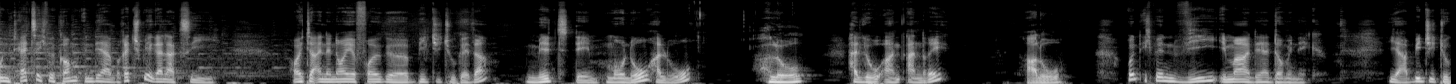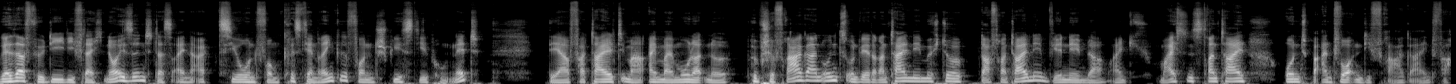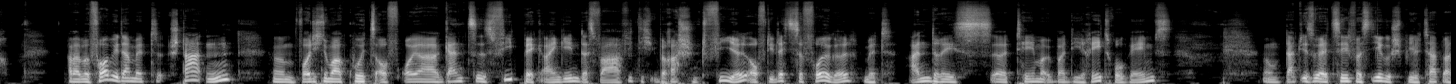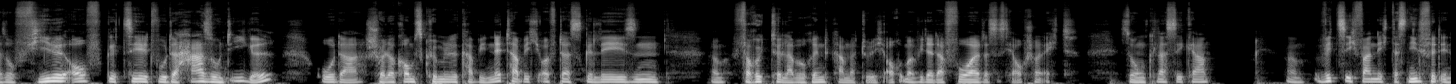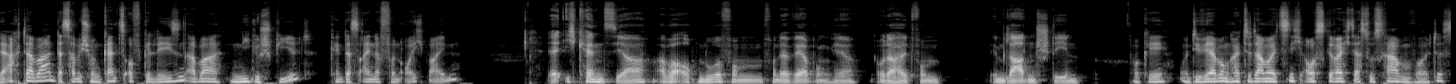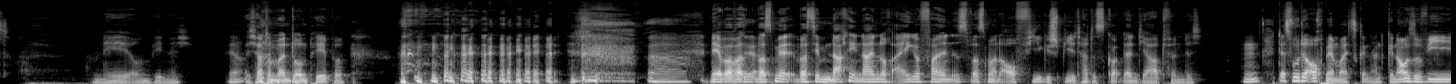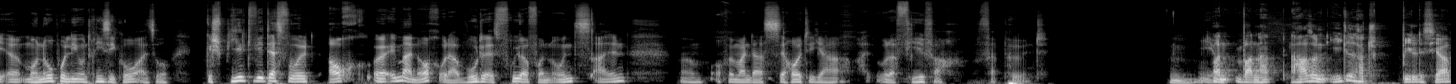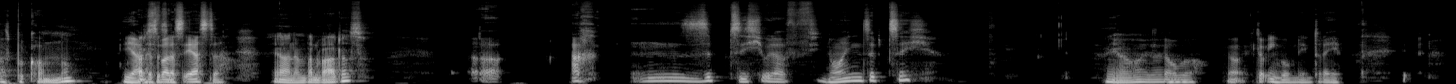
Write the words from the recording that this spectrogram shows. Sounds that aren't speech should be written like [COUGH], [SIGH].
Und herzlich willkommen in der Brettspielgalaxie. Heute eine neue Folge BG Together mit dem Mono. Hallo. Hallo. Hallo an André. Hallo. Und ich bin wie immer der Dominik. Ja, BG Together, für die, die vielleicht neu sind, das ist eine Aktion vom Christian Renkel von Spielstil.net. Der verteilt immer einmal im Monat eine hübsche Frage an uns und wer daran teilnehmen möchte, darf daran teilnehmen. Wir nehmen da eigentlich meistens dran teil und beantworten die Frage einfach. Aber bevor wir damit starten, ähm, wollte ich nur mal kurz auf euer ganzes Feedback eingehen. Das war wirklich überraschend viel auf die letzte Folge mit Andres äh, Thema über die Retro-Games. Ähm, da habt ihr so erzählt, was ihr gespielt habt. Also viel aufgezählt wurde Hase und Igel oder Sherlock Holmes Criminal Kabinett habe ich öfters gelesen. Ähm, Verrückte Labyrinth kam natürlich auch immer wieder davor. Das ist ja auch schon echt so ein Klassiker. Ähm, witzig fand ich das Nilpferd in der Achterbahn. Das habe ich schon ganz oft gelesen, aber nie gespielt. Kennt das einer von euch beiden? Äh, ich kenn's ja, aber auch nur vom von der Werbung her oder halt vom im Laden stehen. Okay. Und die Werbung hatte damals nicht ausgereicht, dass du es haben wolltest? Nee, irgendwie nicht. Ja. Ich hatte meinen Don Pepe. Äh, [LAUGHS] [LAUGHS] Nee, aber was, Ja. was mir, was im Nachhinein noch eingefallen ist, was man auch viel gespielt hat, ist Scotland Yard, finde ich. Hm, Das wurde auch mehrmals genannt, genauso wie äh, Monopoly und Risiko. Also gespielt wird das wohl auch äh, immer noch oder wurde es früher von uns allen, ähm, auch wenn man das ja heute ja oder vielfach verpönt. Hm. Ja, Wann, wann hat Hase und Igel hat Spiel des Jahres bekommen, ne? ja war das das war das- erste. Ja, dann wann war das? Äh, ach, 70 oder 79? Ja, ja. Ich glaube, ja, ich glaube irgendwo um den Dreh.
